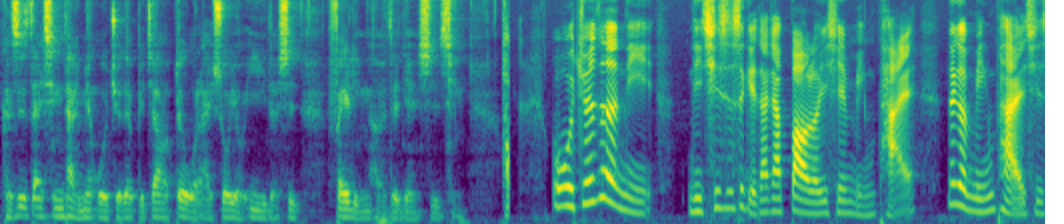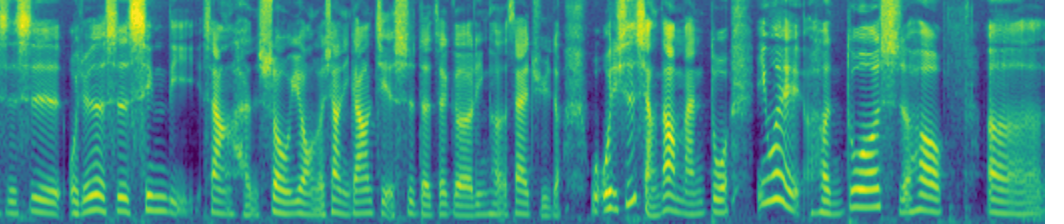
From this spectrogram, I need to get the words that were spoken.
可是，在心态里面，我觉得比较对我来说有意义的是非零和这件事情。好，我觉得你。你其实是给大家报了一些名牌，那个名牌其实是我觉得是心理上很受用的，像你刚刚解释的这个零和赛局的，我我其实想到蛮多，因为很多时候，呃。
